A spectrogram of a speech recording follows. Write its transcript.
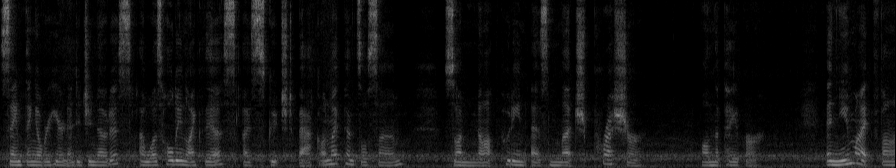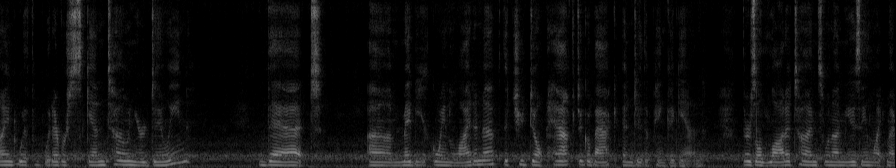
Same thing over here. Now did you notice I was holding like this? I scooched back on my pencil some so I'm not putting as much pressure on the paper. And you might find with whatever skin tone you're doing that um, maybe you're going light enough that you don't have to go back and do the pink again. There's a lot of times when I'm using like my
